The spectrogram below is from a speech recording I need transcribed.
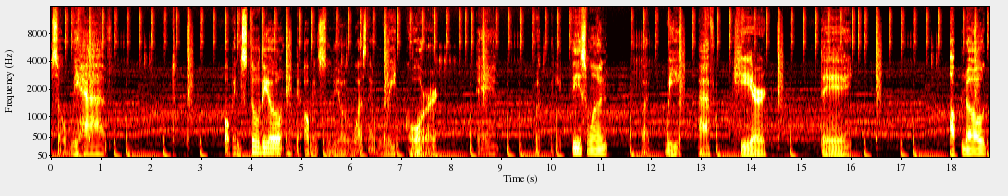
So we have Open Studio, and the Open Studio was the record. And this one, but we have here the upload.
